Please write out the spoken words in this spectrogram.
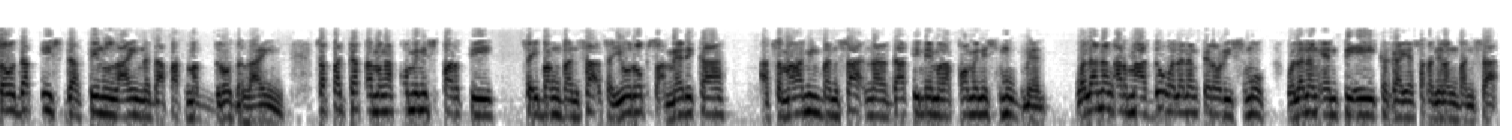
So that is the thin line na dapat mag-draw the line. Sapagkat ang mga Communist Party sa ibang bansa, sa Europe, sa Amerika, at sa maraming bansa na dati may mga communist movement, wala ng armado, wala ng terorismo, wala ng NPA kagaya sa kanilang bansa.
